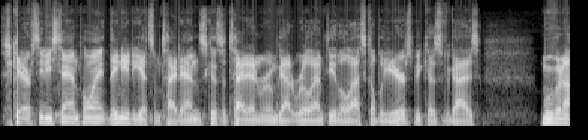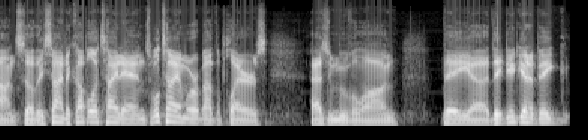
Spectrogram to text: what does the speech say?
scarcity standpoint, they need to get some tight ends because the tight end room got real empty the last couple of years because of guys moving on. So they signed a couple of tight ends. We'll tell you more about the players as we move along. They uh, they did get a big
